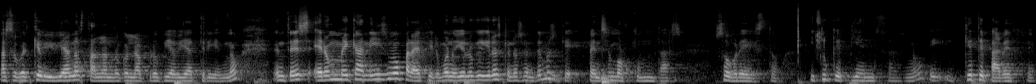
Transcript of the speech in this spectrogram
a su vez que Viviana está hablando con la propia Beatriz. ¿no? Entonces era un mecanismo para decir, bueno, yo lo que quiero es que nos sentemos y que pensemos juntas sobre esto. ¿Y tú qué piensas? ¿no? ¿Y qué te parece?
